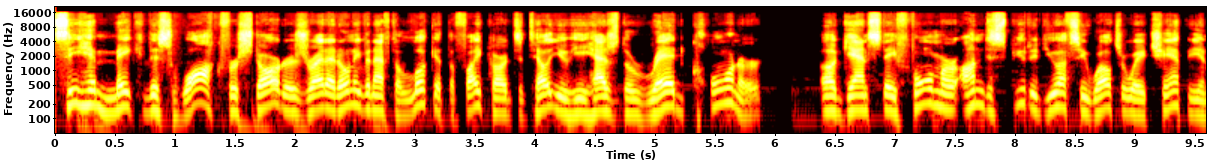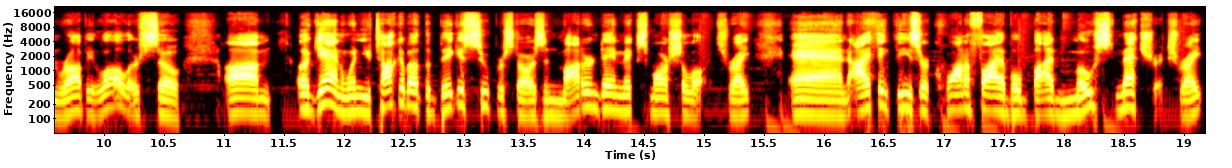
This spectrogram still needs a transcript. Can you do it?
see him make this walk for starters, right? I don't even have to look at the fight card to tell you he has the red corner against a former undisputed UFC welterweight champion, Robbie Lawler. So, um, again, when you talk about the biggest superstars in modern day mixed martial arts, right? And I think these are quantifiable by most metrics, right?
